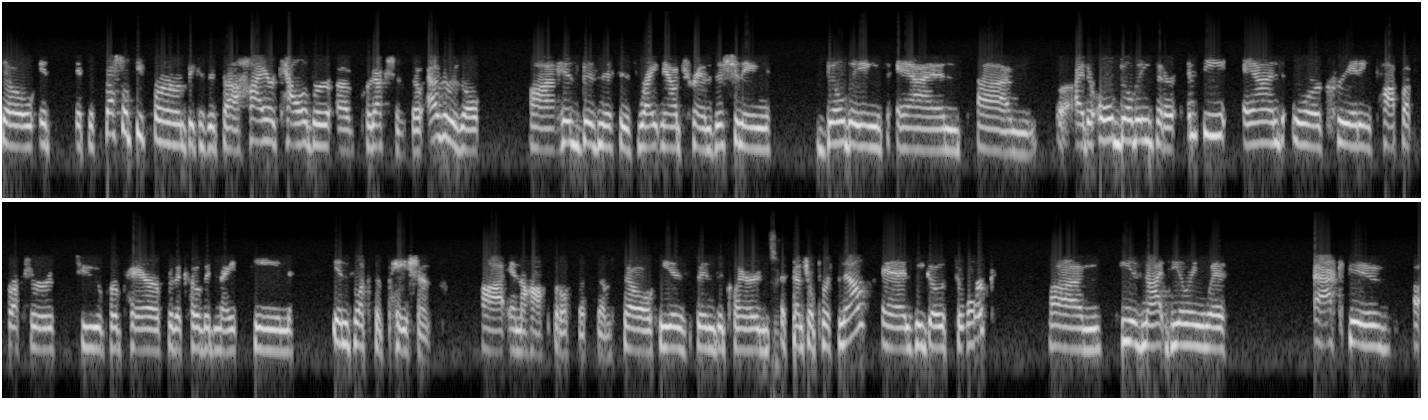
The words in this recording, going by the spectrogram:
so it's it's a specialty firm because it's a higher caliber of production. So as a result, uh, his business is right now transitioning buildings and um, either old buildings that are empty and or creating pop-up structures to prepare for the COVID-19 influx of patients uh, in the hospital system. So he has been declared essential personnel and he goes to work. Um, he is not dealing with active, uh,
